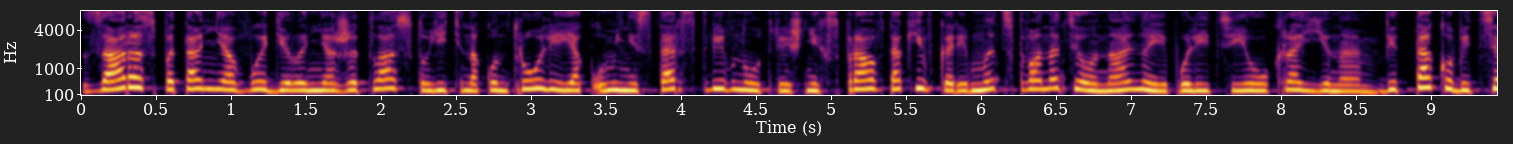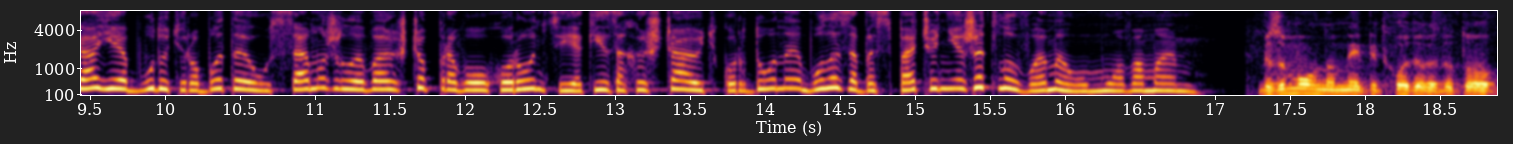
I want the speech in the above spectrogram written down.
зараз питання виділення житла стоїть на контролі як у Міністерстві внутрішніх справ, так і в керівництва Національної поліції України. Відтак обіцяє, будуть робити усе можливе, щоб правоохоронці, які захищають кордони, були забезпечені житловими умовами. Безумовно, ми підходили до того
